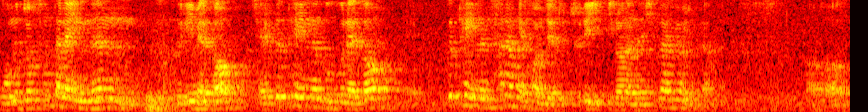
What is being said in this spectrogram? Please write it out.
오른쪽 상단에 있는 그 그림에서 제일 끝에 있는 부분에서 끝에 있는 차량에서 이제 누출이 일어나는 시나리오입니다. 어,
